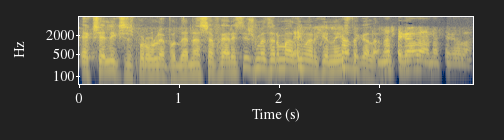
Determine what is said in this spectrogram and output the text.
Εξελίξεις προβλέπονται. Να σε ευχαριστήσουμε θερμά, Δήμαρχε, να είστε καλά. Να είστε καλά, να είστε καλά.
